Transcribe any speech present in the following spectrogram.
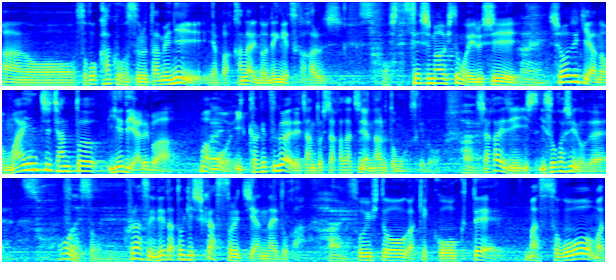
あのそこを確保するためにやっぱかなりの年月かかるししてしまう人もいるし、はい。正直あの毎日ちゃんと家でやれば、まあ、はい。もう1か月ぐらいでちゃんとした形にはなると思うんですけど、はい。社会人い忙しいのでそうですね。クラスに出た時しかストレッチやんないとか、はい。そういう人が結構多くて、まあ、そこを、まあ、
